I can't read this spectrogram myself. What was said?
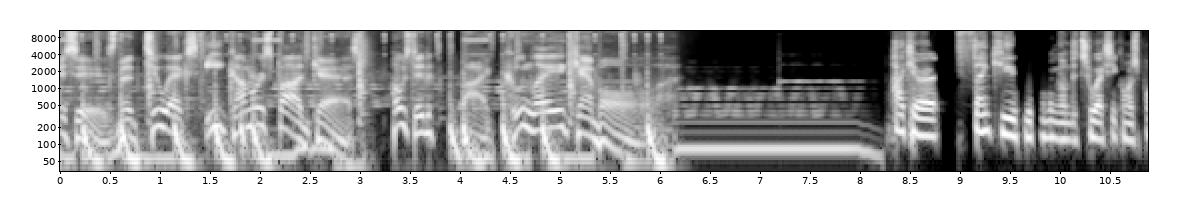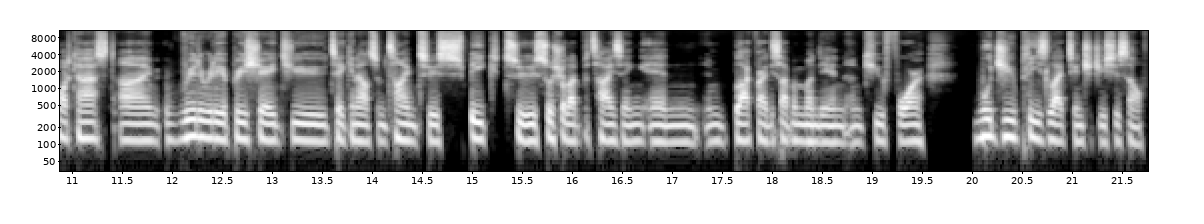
This is the 2X e commerce podcast, hosted by Kunle Campbell. Hi, Kyra. Thank you for coming on the 2X e-commerce podcast. I really, really appreciate you taking out some time to speak to social advertising in, in Black Friday, Cyber Monday, and, and Q4. Would you please like to introduce yourself?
